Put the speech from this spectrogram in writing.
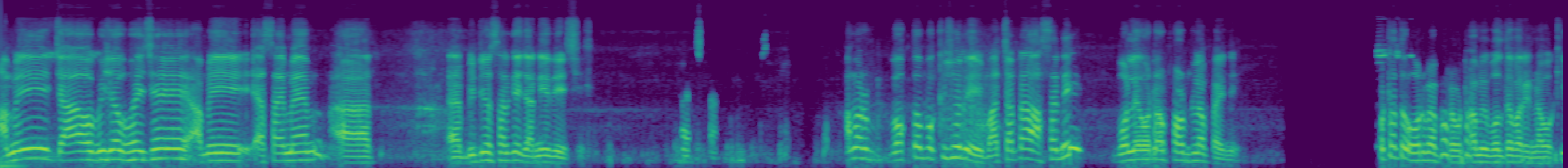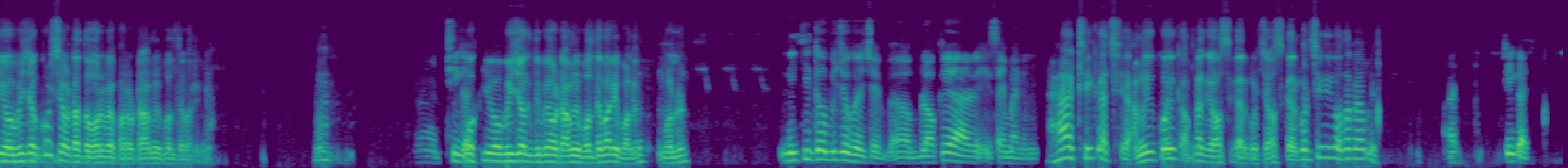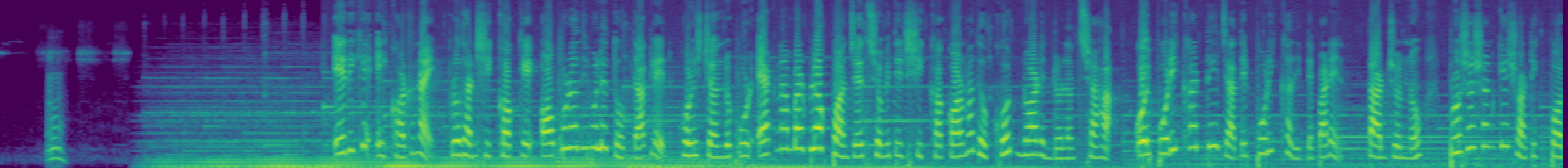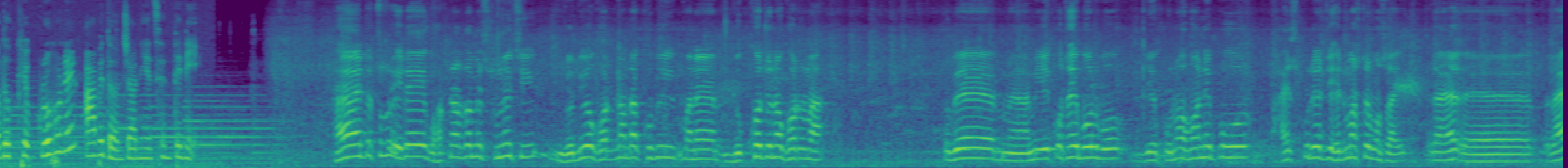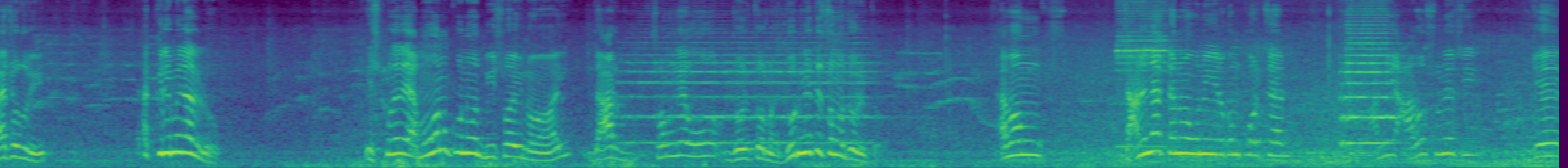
আমি যা অভিযোগ হয়েছে আমি এসআই ম্যাম আর বিডিও স্যারকে জানিয়ে দিয়েছি। আচ্ছা। আমার বক্তব্য কিছু নেই বাচ্চাটা আসেনি বলে ওটা ফর্ম ফিল আপ পাইনি ওটা তো ওর ব্যাপার ওটা আমি বলতে পারি না। ও কি অভিযোগ করছে ওটা তো ওর ব্যাপার ওটা আমি বলতে পারি না। ঠিক ও আছে কি অভিযোগ দিবে ওটা আমি বলতে পারি বলেন বলুন। লিখিত অভিযোগ হয়েছে আহ, ব্লকে আর এসআই ম্যাডাম। হ্যাঁ ঠিক আছে। আমি কই আপনাকে অস্বীকার করছি? অস্বীকার করছি কি কথাটা আমি? ঠিক আছে। এদিকে এই ঘটনায় প্রধান শিক্ষককে অপরাধী বলে তোপ দাগলেন হরিশ্চন্দ্রপুর এক নম্বর ব্লক পঞ্চায়েত সমিতির শিক্ষা কর্মাধ্যক্ষ নরেন্দ্রনাথ সাহা। ওই পরীক্ষার্থী যাতে পরীক্ষা দিতে পারেন তার জন্য প্রশাসনকে সঠিক পদক্ষেপ গ্রহণের আবেদন জানিয়েছেন তিনি। হ্যাঁ এটা তো এটা এই ঘটনাটা আমি শুনেছি যদিও ঘটনাটা খুবই মানে দুঃখজনক ঘটনা। তবে আমি এই কথাই বলব যে কোনভবানীপুর হাই স্কুলের যে হেডমাস্টার মশাই রায়- আহ, রায়চৌধুরী একটা ক্রিমিনাল লোক। স্কুলের এমন কোনো বিষয় নয় যার সঙ্গে ও জড়িত নয় দুর্নীতির সঙ্গে জড়িত। এবং জানি না কেন উনি এরকম করছেন। আমি আরও শুনেছি যে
